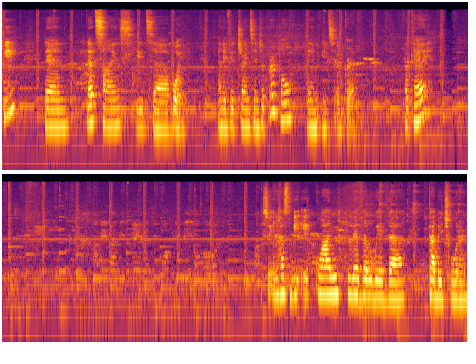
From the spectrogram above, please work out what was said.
pee then that signs it's a boy. And if it turns into purple then it's a girl. Okay so it has to be equal level with the cabbage water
